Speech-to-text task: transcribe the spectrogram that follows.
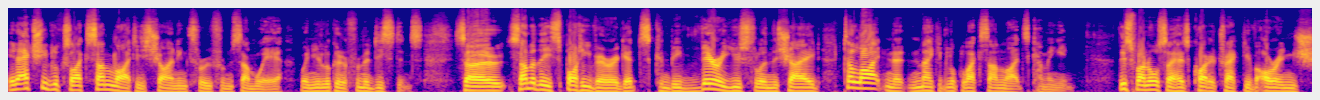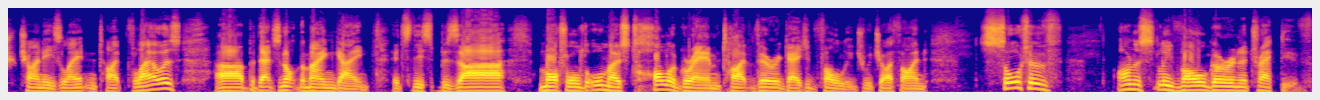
it actually looks like sunlight is shining through from somewhere when you look at it from a distance. So some of these spotty variegates can be very useful in the shade to lighten it and make it look like sunlight's coming in. This one also has quite attractive orange Chinese lantern type flowers, uh, but that's not the main game. It's this bizarre, mottled, almost hologram type variegated foliage, which I find sort of honestly vulgar and attractive.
